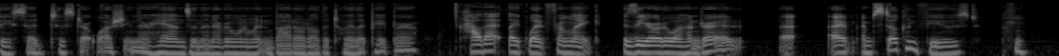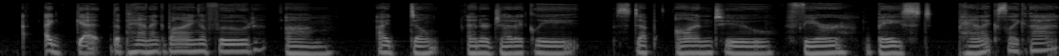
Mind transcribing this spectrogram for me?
they said to start washing their hands and then everyone went and bought out all the toilet paper how that like went from like zero to a 100 uh, I, i'm still confused i get the panic buying of food um, i don't energetically step onto fear based panics like that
